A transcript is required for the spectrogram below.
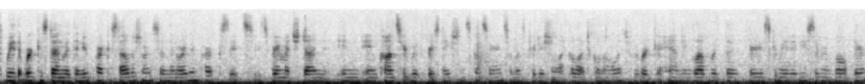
the way that work is done with the new park establishments and the northern parks. It's, it's very much done in, in concert with First Nations concerns and with traditional ecological knowledge. We work hand in glove with the various communities that are involved there.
